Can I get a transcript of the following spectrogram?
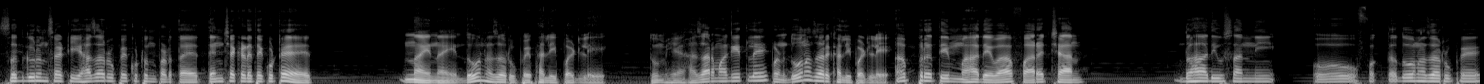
सद्गुरूंसाठी हजार रुपये कुठून पडतायत? त्यांच्याकडे ते कुठे आहेत? नाही नाही दोन हजार रुपये खाली पडले. तुम्ही हजार मागितले पण दोन हजार खाली पडले. अप्रतिम महादेवा फारच छान. दहा दिवसांनी ओ फक्त दोन हजार रुपये.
